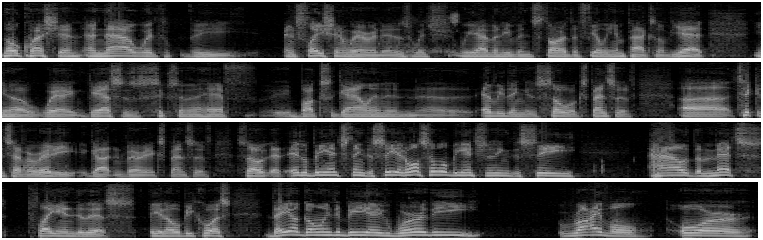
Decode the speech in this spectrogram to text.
No question. And now with the inflation where it is, which we haven't even started to feel the impacts of yet, you know, where gas is six and a half bucks a gallon, and uh, everything is so expensive. Uh, tickets have already gotten very expensive, so it'll be interesting to see. It also will be interesting to see how the Mets play into this. You know, because they are going to be a worthy rival or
